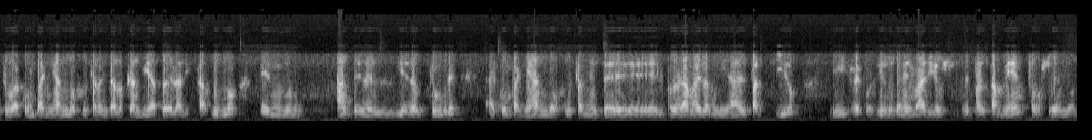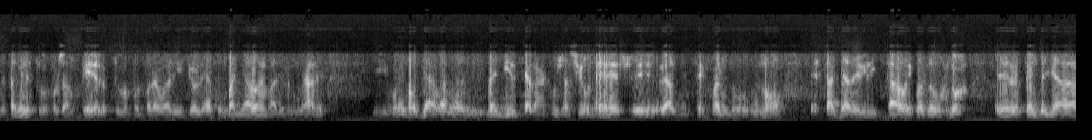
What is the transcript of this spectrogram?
estuvo acompañando justamente a los candidatos de la lista 1 en, antes del 10 de octubre, acompañando justamente el programa de la unidad del partido también varios departamentos, en donde también estuvo por San Pedro, estuvo por Paraguay, yo le he acompañado en varios lugares. Y bueno, ya van a venir ya las acusaciones eh, realmente cuando uno está ya debilitado y cuando uno eh, de repente ya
